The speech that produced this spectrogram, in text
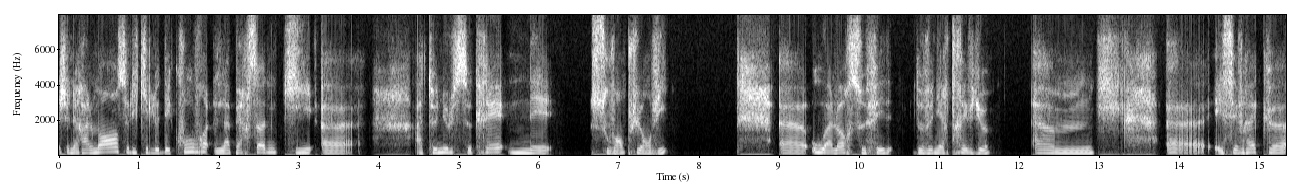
Généralement, celui qui le découvre, la personne qui a tenu le secret n'est souvent plus en vie. Euh, ou alors se fait devenir très vieux. Euh, euh, et c'est vrai qu'il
